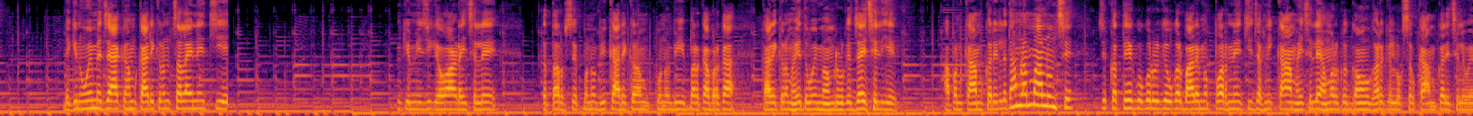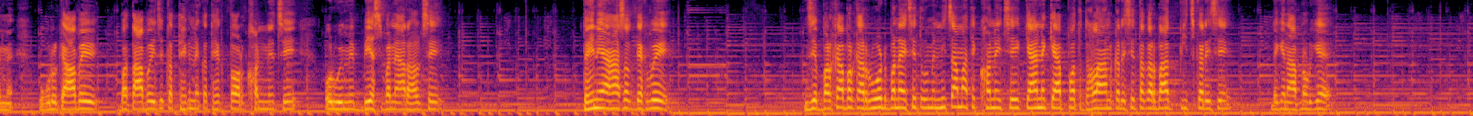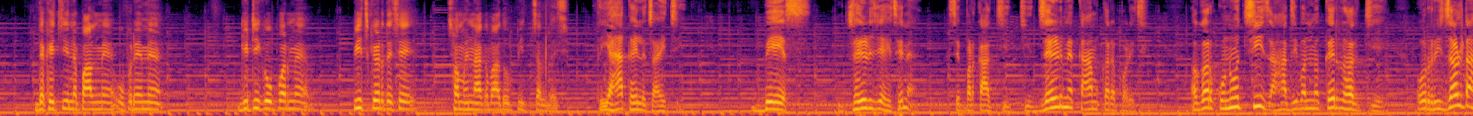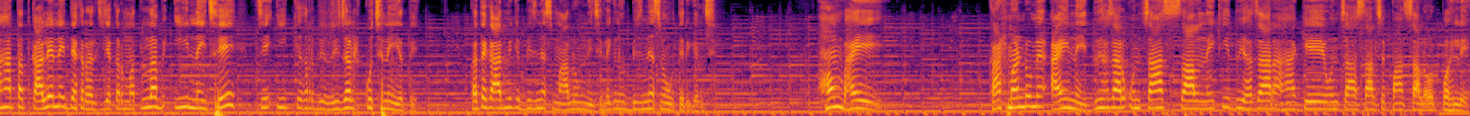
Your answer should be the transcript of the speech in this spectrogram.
लेकिन ओहिमे जाके हम कार्यक्रम चलेने के म्यूज़िक अवार्ड छलै तरफ़ से कोनो भी कार्यक्रम, कोनो भी बड़का बड़का कार्यक्रम ओहिमे हमरो के जाइ छलियै। अपन काम करै लए तऽ मालूम छै जे कतेक ओकरोके ओकर बारेमे पढ़ने छी, जखनी काम हमर गाँव घरके लोक सब काम करै छलै ओहिमे। ओकरोके आबै, बताबै जे कतेक ने कतेक तर खनने छै, और ओहिमे बेस बना रहल छै। तहिने अहाँ सब देखबै जे बड़का बड़का रोड बनाइ छै, तऽ नीचा माथे खनै छै ने क्या पथ ढलान करै छै, तकर बाद पिच करै छै। लेकिन आप लोगके देखै छियै नेपालमे ऊपरेमे गिट्टीके ऊपरमे पिच करि दै छै छः महीनाके बाद ओ पीच चल जाइ छै। तऽ इएह कहै बेस, जड़ि जे छै ने, से बड़का चीज़ छी जड़िमे काम करय पड़ै अगर कोनो चीज़ अहाँ जीवनमे करि रहल छियै और रिज़ल्ट अहाँ तत्काले नहीं देख रहल छियै एकर मतलब ई नहीं छै जे ई रिज़ल्ट कुछ नहीं एतै कतेक आदमीके बिज़नेस मालूम नहीं छै, लेकिन ओ बिजनेसमे उतरि गेल हम भाई, काठमांडू में आई नहीं दुई हज़ार उनचास साल नहीं कि दुई हज़ार अहाँ के उनचास साल से पाँच साल और पहले।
